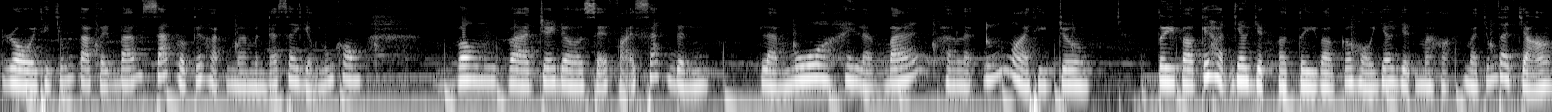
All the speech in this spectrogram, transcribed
rồi thì chúng ta phải bám sát vào kế hoạch mà mình đã xây dựng, đúng không? Vâng và trader sẽ phải xác định là mua hay là bán, hoặc là đứng ngoài thị trường, tùy vào kế hoạch giao dịch và tùy vào cơ hội giao dịch mà họ, mà chúng ta chọn.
